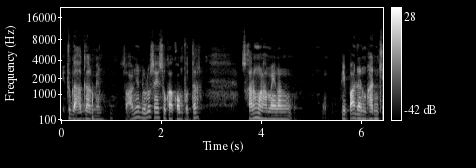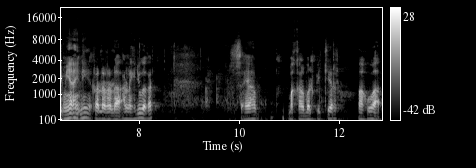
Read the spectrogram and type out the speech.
Itu gagal men soalnya dulu saya suka komputer sekarang malah mainan pipa dan bahan kimia ini rada-rada aneh juga kan. Saya bakal berpikir bahwa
